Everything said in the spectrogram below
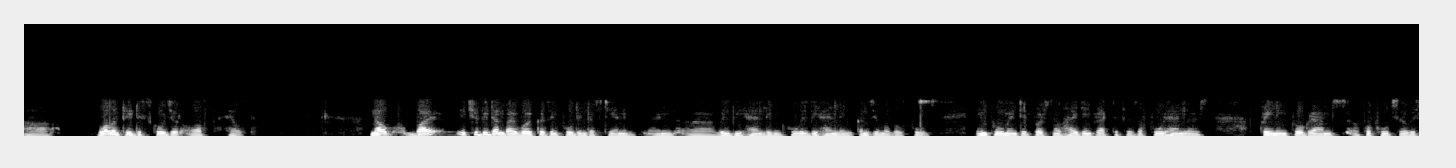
Uh, voluntary disclosure of health. Now, by it should be done by workers in food industry and, and uh, will be handling who will be handling consumable foods improvement in personal hygiene practices of food handlers, training programs uh, for food service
